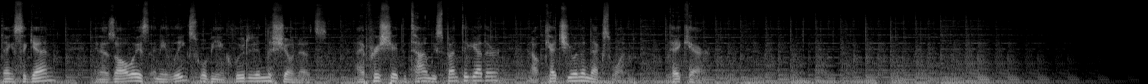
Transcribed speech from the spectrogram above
Thanks again, and as always, any links will be included in the show notes. I appreciate the time we spent together, and I'll catch you in the next one. Take care.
